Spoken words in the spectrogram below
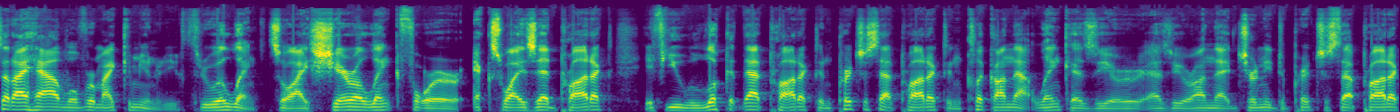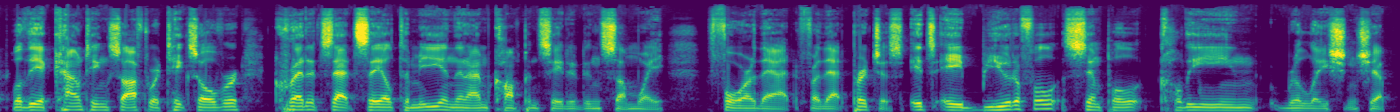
that I have over my community through a link. So I share a link for XYZ product. If you look at that product and purchase that product and click on that link as you're as you're on that journey to purchase that product, well, the accounting software takes over credits that sale to me and then I'm compensated in some way for that for that purchase. It's a beautiful, simple, clean relationship.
